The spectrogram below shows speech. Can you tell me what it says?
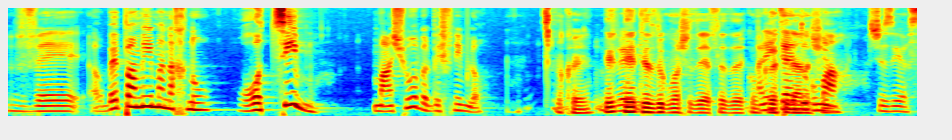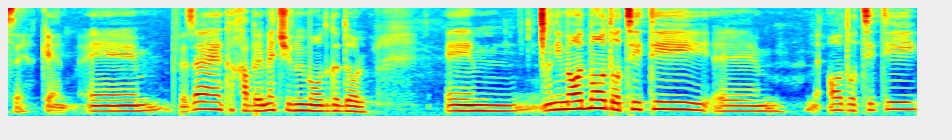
והרבה פעמים אנחנו רוצים משהו, אבל בפנים לא. אוקיי. ו- תני תני איזה דוגמה שזה יעשה את זה אני קונקרטי אתן לאנשים. דוגמה שזה יעשה, כן. אה, וזה ככה באמת שינוי מאוד גדול. אה, אני מאוד מאוד רציתי, אה, מאוד רציתי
